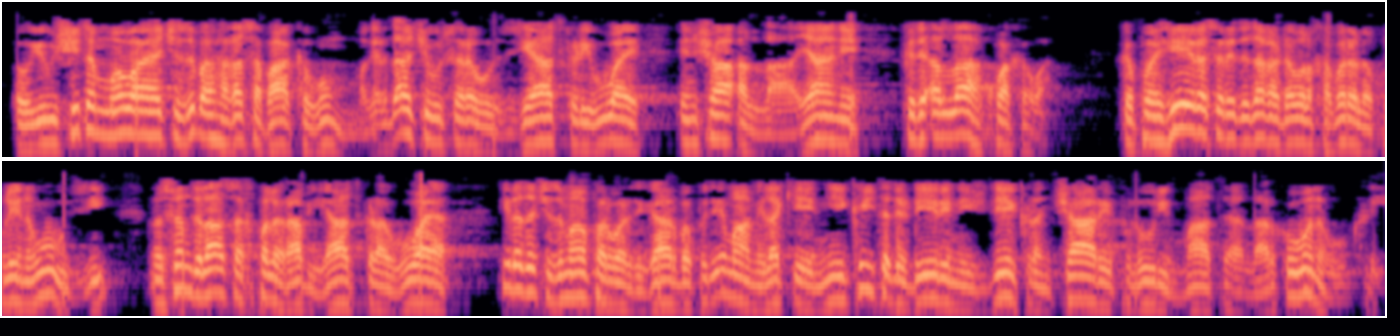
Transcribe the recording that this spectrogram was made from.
او یو شي ته مو وای چې زه به هغه سبا کوم مګر دا چې وسره ور زیات کړی وای ان شاء الله یعنی کله الله خوخه وا که په هیر سره دغه ډول خبره له خلی نه ووزي نو سم د لاس خپل رب یاد کړه وای کله د چې زما پروردگار به په دې معاملې کې نیکی ته د ډیر نږدې کړن چارې پلوري ماته لارښوونه وکړي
